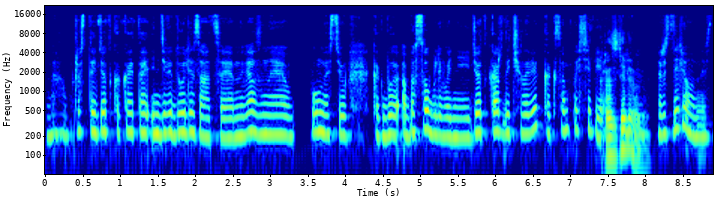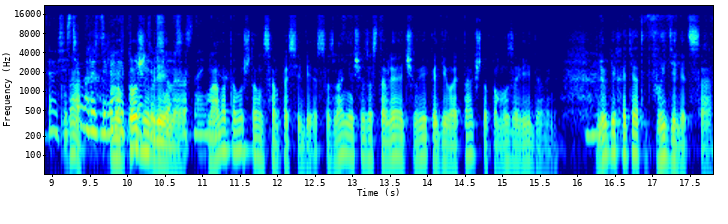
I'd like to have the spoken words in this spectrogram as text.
Да, просто идет какая-то индивидуализация, навязанная полностью как бы обособливание. Идет каждый человек как сам по себе. Разделен. Разделенность, да. Система да. разделяет. Но в то же время, мало того, что он сам по себе, сознание еще заставляет человека делать так, чтобы ему завидовали. Да. Люди хотят выделиться,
